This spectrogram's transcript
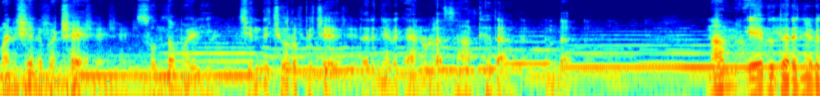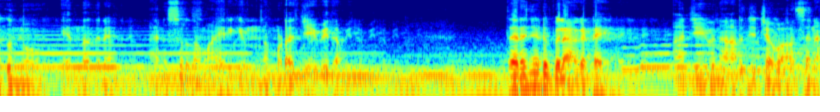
മനുഷ്യന് പക്ഷേ സ്വന്തം വഴി ചിന്തിച്ചുറപ്പിച്ച് തിരഞ്ഞെടുക്കാനുള്ള സാധ്യത ഉണ്ട്. നാം ഏത് തിരഞ്ഞെടുക്കുന്നു എന്നതിന് അനുസൃതമായിരിക്കും നമ്മുടെ ജീവിതം. തെരഞ്ഞെടുപ്പിലാകട്ടെ ആ ജീവൻ ആർജിച്ച വാസന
